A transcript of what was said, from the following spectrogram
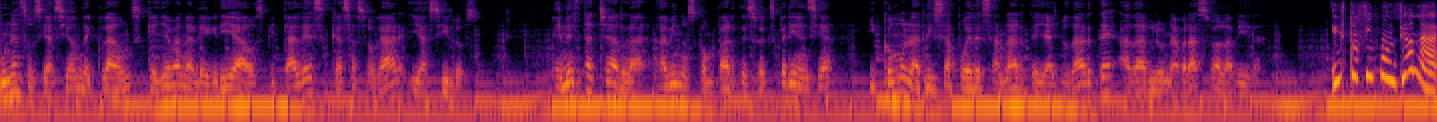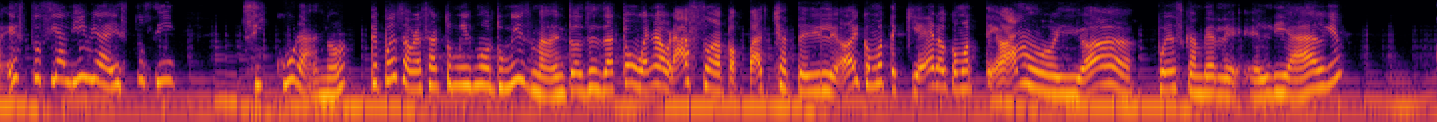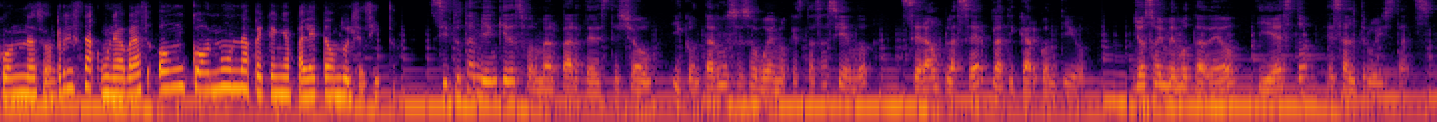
una asociación de clowns que llevan alegría a hospitales, casas hogar y asilos. En esta charla, Avi nos comparte su experiencia y cómo la risa puede sanarte y ayudarte a darle un abrazo a la vida. Esto sí funciona, esto sí alivia, esto sí, sí cura, ¿no? Te puedes abrazar tú mismo o tú misma, entonces date un buen abrazo, apapáchate, dile, ay, cómo te quiero, cómo te amo, y ah, puedes cambiarle el día a alguien con una sonrisa, un abrazo o con una pequeña paleta, un dulcecito. Si tú también quieres formar parte de este show y contarnos eso bueno que estás haciendo, será un placer platicar contigo. Yo soy Memo Tadeo y esto es Altruistas.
